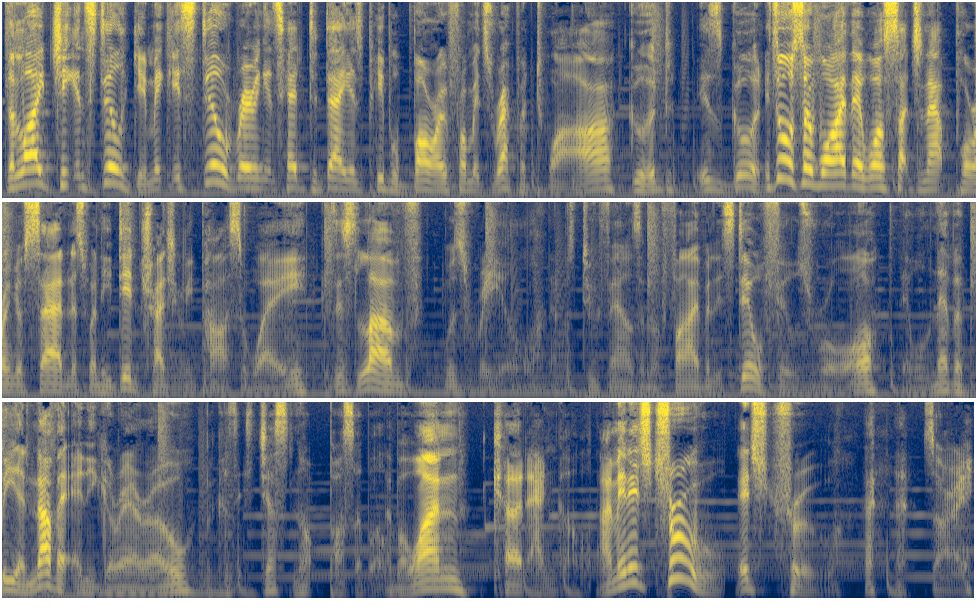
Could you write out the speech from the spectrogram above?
The lie, cheat, and steal gimmick is still rearing its head today as people borrow from its repertoire. Good is good. It's also why there was such an outpouring of sadness when he did tragically pass away, because this love was real. That was 2005 and it still feels raw. There will never be another Eddie Guerrero because it's just not possible. Number one, Kurt Angle. I mean, it's true. It's true. Sorry.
